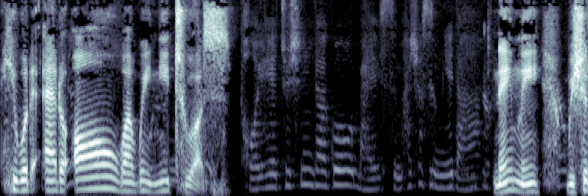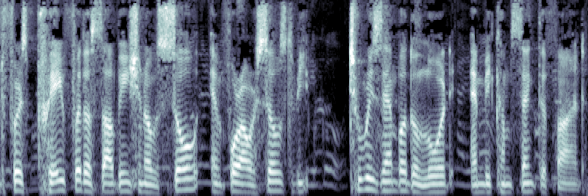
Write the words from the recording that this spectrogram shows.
He would add all what we need to us. Namely, we should first pray for the salvation of soul and for ourselves to be to resemble the Lord and become sanctified.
